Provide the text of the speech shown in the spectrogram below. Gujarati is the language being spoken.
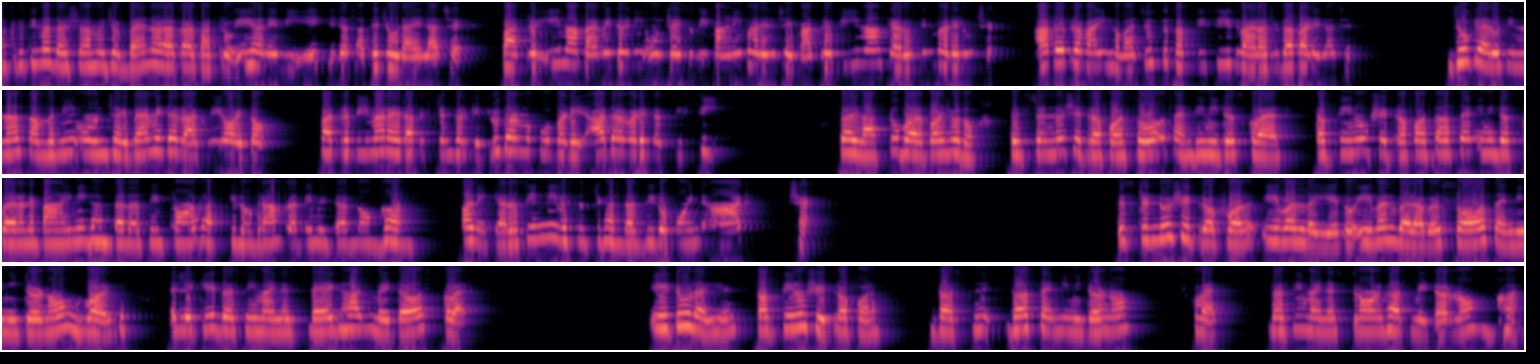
આકૃતિમાં દર્શાવ્યા મુજબ બે નળાકાર પાત્રો એ અને બી એકબીજા સાથે જોડાયેલા છે. પાત્ર ઈ માં બે મીટરની ઊંચાઈ સુધી પાણી ભરેલ છે. પાત્ર બી માં કેરોસીન ભરેલું છે. આ બે પ્રવાહી હવા ચુસ્ત તકતી સી દ્વારા જુદા પાડેલા છે. જો કેરોસીનના સ્તંભની ઊંચાઈ બે મીટર રાખવી હોય તો પાત્ર B માં રહેલા પિસ્ટન પર કેટલું દળ મૂકવું પડે? આ દળ વડે તકતી સી પર લાગતું બળ પણ શોધો. પિસ્ટનનું ક્ષેત્રફળ સો સેન્ટીમીટર સ્ક્વેર તકતીનું ક્ષેત્રફળ દસ સેન્ટીમીટર સ્ક્વેર અને પાણીની ઘનતા દસની ત્રણ ઘાત કિલોગ્રામ પ્રતિ મીટરનો ઘન. અને કેરોસીનની વિશિષ્ટ ઘનતા ઝીરો પોઈન્ટ આઠ છે. પિસ્ટનનું ક્ષેત્રફળ એ વન લઈએ તો એ વન બરાબર સો સેન્ટીમીટરનો વર્ગ, એટલે કે દસની માઇનસ બે ઘાત મીટર સ્ક્વેર એ ટુ લઈએ તકતીનું ક્ષેત્રફળ દસ ની- દસ સેન્ટીમીટરનો સ્ક્વેર દસની માઇનસ ત્રણ ઘાત મીટરનો ઘન.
